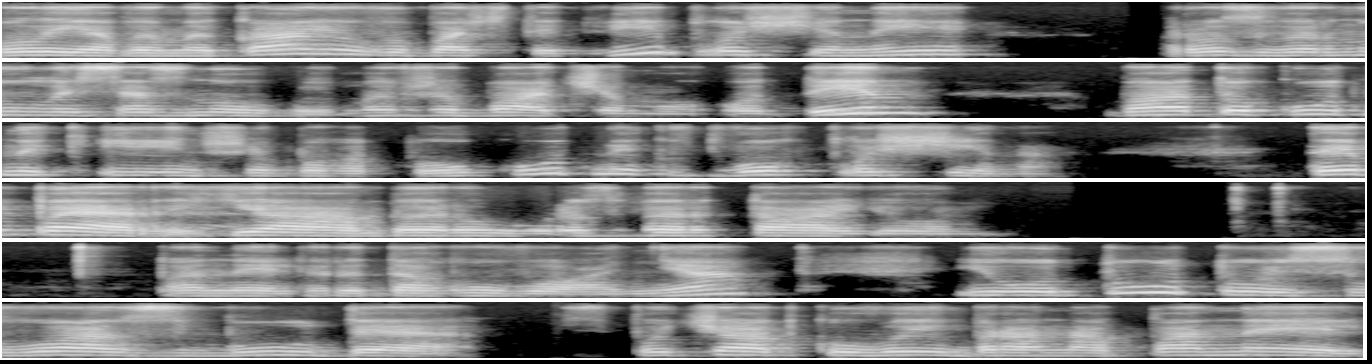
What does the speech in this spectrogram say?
Коли я вимикаю, ви бачите дві площини розвернулися знову. Ми вже бачимо один багатокутник і інший багатокутник в двох площинах. Тепер я беру, розвертаю панель редагування. І отут ось у вас буде спочатку вибрана панель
